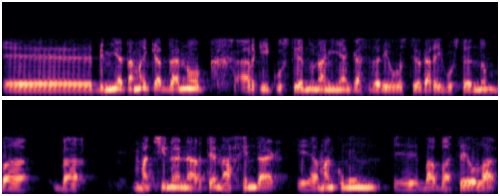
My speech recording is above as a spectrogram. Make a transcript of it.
e, 2008 danok argi ikustuen duen, angian gazetari guztiok argi ikustuen duen, ba, ba, matxinoen artean agenda e, aman komun e, ba, bazeola,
